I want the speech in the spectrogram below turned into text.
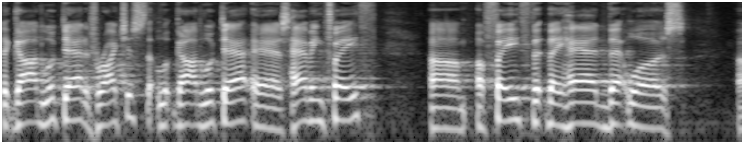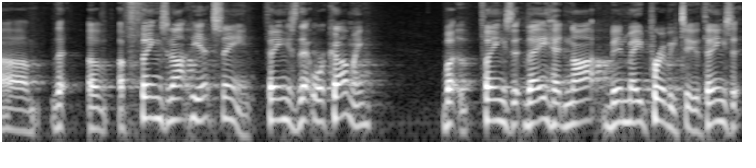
that God looked at as righteous, that God looked at as having faith, um, a faith that they had that was um, that, of, of things not yet seen, things that were coming, but things that they had not been made privy to, things that,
